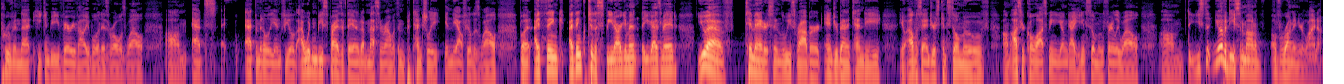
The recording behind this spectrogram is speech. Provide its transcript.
proven that he can be very valuable in his role as well. Um, at at the middle of the infield, I wouldn't be surprised if they ended up messing around with him potentially in the outfield as well. But I think I think to the speed argument that you guys made, you have Tim Anderson, Luis Robert, Andrew Benintendi, you know, Elvis Andrus can still move. Um, Oscar Colas being a young guy, he can still move fairly well. Um, you you have a decent amount of, of run in your lineup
